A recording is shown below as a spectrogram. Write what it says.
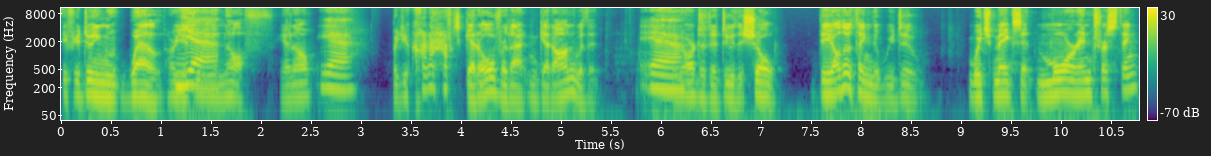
if you're doing it well or you're Yeah. doing enough you know Yeah. but you kind of have to get over that and get on with it yeah. in order to do the show the other thing that we do which makes it more interesting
